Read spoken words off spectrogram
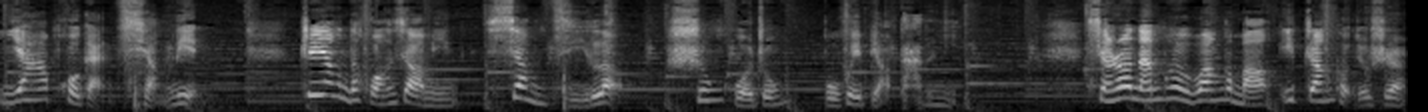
压迫感强烈。这样的黄晓明像极了生活中不会表达的你。想让男朋友帮个忙，一张口就是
